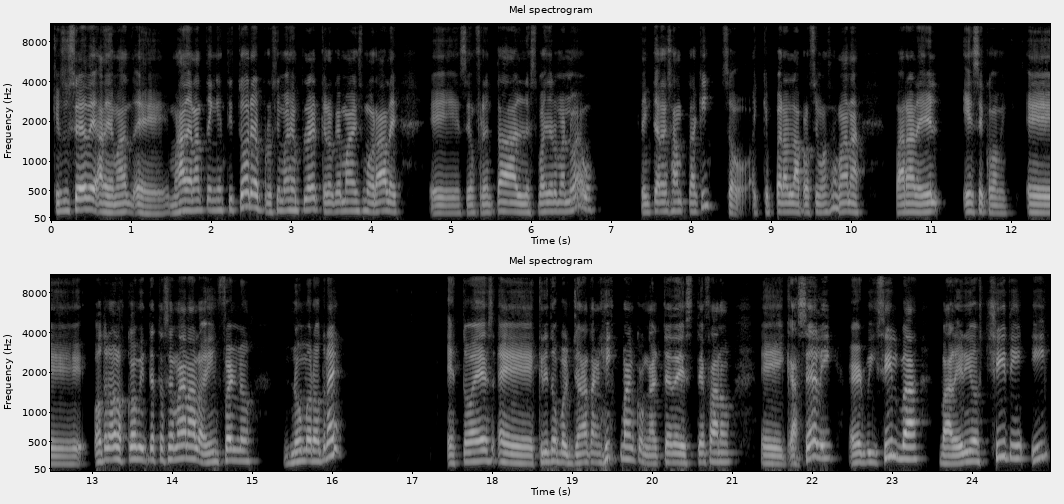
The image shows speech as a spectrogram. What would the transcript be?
¿Qué sucede? Además, eh, más adelante en esta historia, el próximo ejemplar, creo que Miles Morales eh, se enfrenta al Spider-Man nuevo interesante aquí. So, hay que esperar la próxima semana para leer ese cómic. Eh, otro de los cómics de esta semana, Los Infernos número 3. Esto es eh, escrito por Jonathan Hickman con arte de Stefano eh, Caselli, Herbie Silva, Valerio Chiti y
